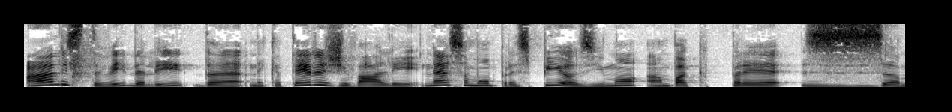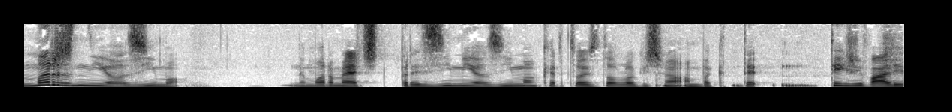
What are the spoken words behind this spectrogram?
ali ste vedeli, da nekatere živali ne samo prespijo zimo, ampak prezamrznijo zimo? Ne morem reči, prezimijo zimo, ker to je zelo logično, ampak de, te živali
